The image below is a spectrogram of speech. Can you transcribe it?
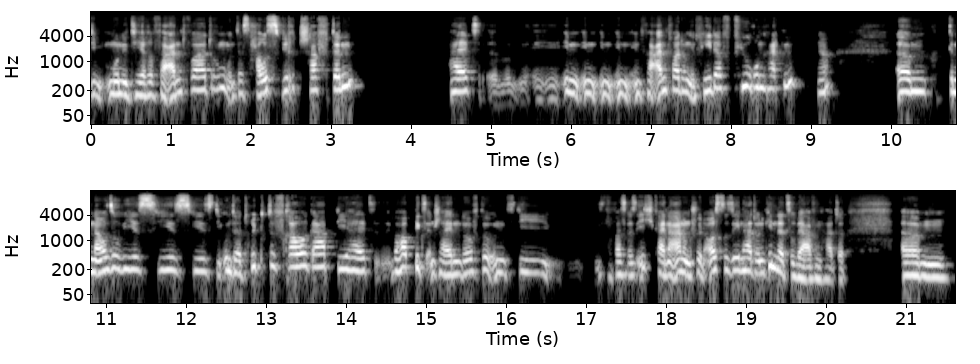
die monetäre Verantwortung und das Hauswirtschaften halt äh, in, in, in, in Verantwortung, in Federführung hatten. Ja? Ähm, genauso wie es, wie, es, wie es die unterdrückte Frau gab, die halt überhaupt nichts entscheiden durfte und die, was weiß ich, keine Ahnung, schön auszusehen hatte und Kinder zu werfen hatte. Ähm,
